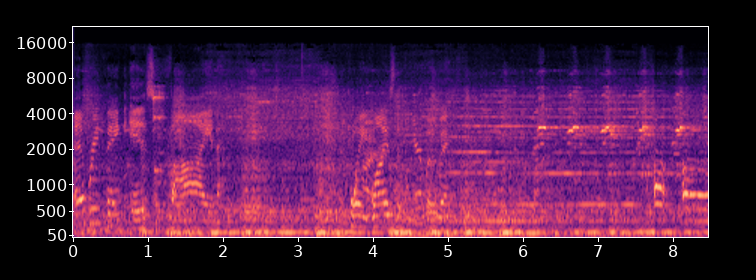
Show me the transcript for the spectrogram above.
Everything is fine. Wait, why is the pier moving? Uh-oh.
